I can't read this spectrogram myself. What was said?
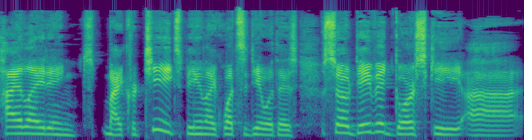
highlighting my critiques, being like, what's the deal with this? So David Gorski, uh,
